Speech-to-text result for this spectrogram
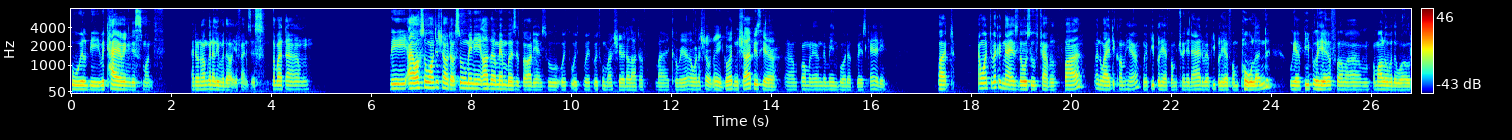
who will be retiring this month. I don't know, I'm going to live without you, Francis. But um, the, I also want to shout out so many other members of the audience who, with, with, with, with whom I've shared a lot of my career. I want to shout, hey, Gordon Sharp is here, um, formerly on the main board of GraceKennedy. But I want to recognize those who've traveled far and wide to come here. We have people here from Trinidad, we have people here from Poland, we have people here from, um, from all over the world,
